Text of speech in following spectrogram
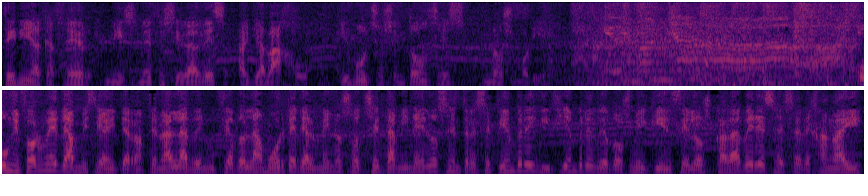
Tenía que hacer mis necesidades allá abajo y muchos entonces nos morían. Un informe de Amnistía Internacional ha denunciado la muerte de al menos 80 mineros entre septiembre y diciembre de 2015. Los cadáveres se dejan ahí,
